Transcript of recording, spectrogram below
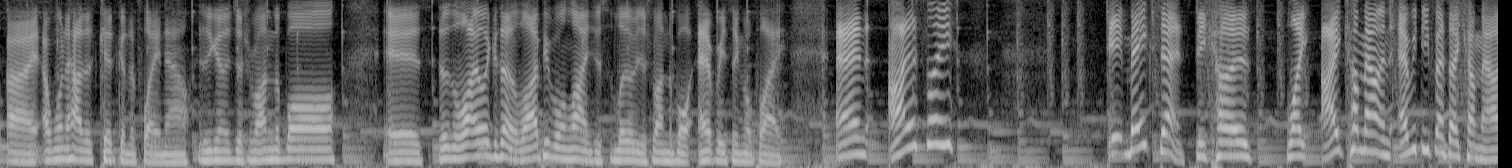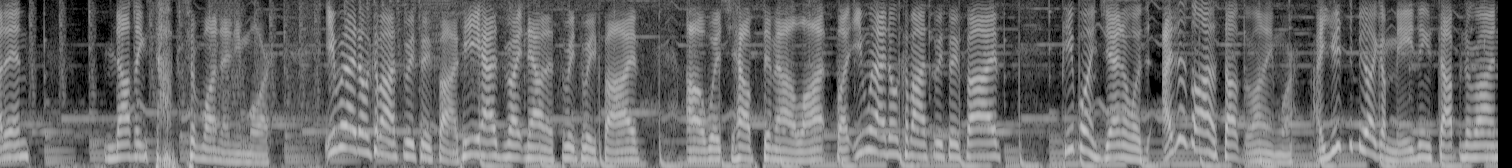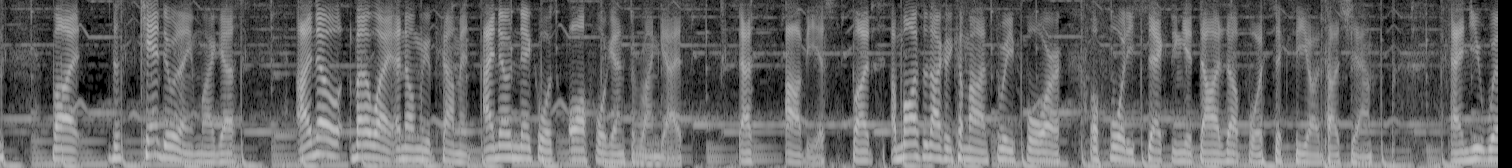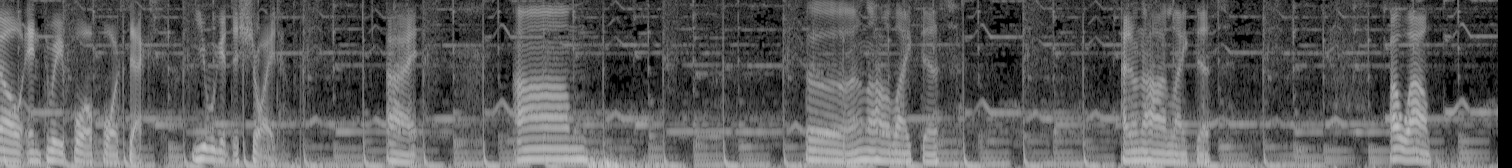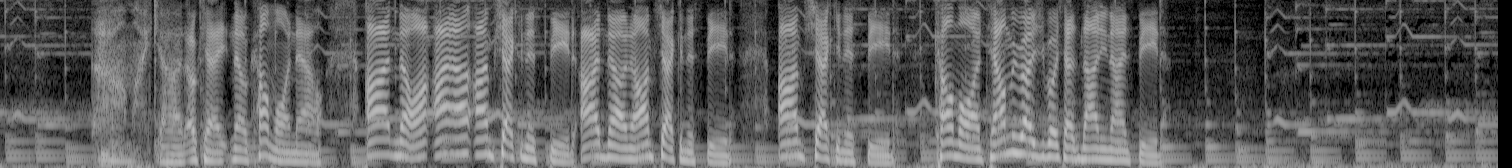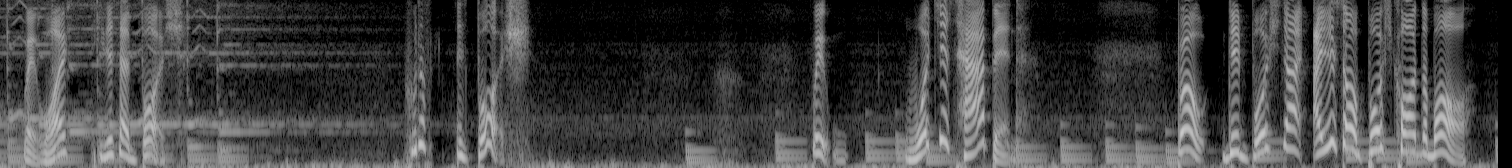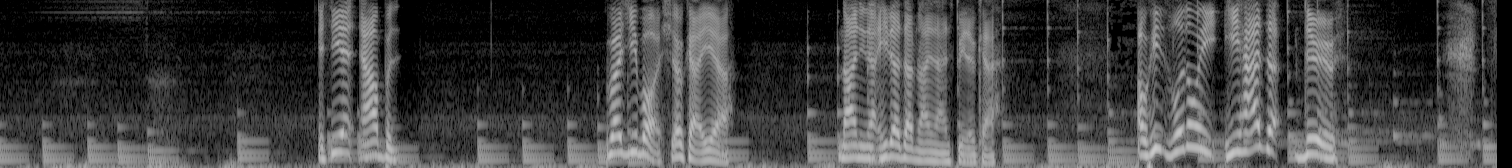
All right, I wonder how this kid's gonna play now. Is he gonna just run the ball? Is there's a lot, like I said, a lot of people online just literally just run the ball every single play, and honestly, it makes sense because like I come out in every defense I come out in, nothing stops run anymore. Even when I don't come out in 335, he has right now in a 335, uh, which helps him out a lot. But even when I don't come out in 335, people in general, I just don't how to stop the run anymore. I used to be like amazing stopping the run, but just can't do it anymore, I guess. I know, by the way, I know I'm going to comment. I know Nick was awful against the run, guys. That's obvious. But I'm also not going to come out in 3 4 or 46 and get dotted up for a 60 yard touchdown. And you will in 3 4 4 6. You will get destroyed. All right. Um. Uh, I don't know how I like this. I don't know how I like this. Oh, wow. God. Okay. No, come on now. Uh, no, I, I, I'm checking his speed. Uh, no, no, I'm checking his speed. I'm checking his speed. Come on. Tell me Reggie Bush has 99 speed. Wait, what? He just had Bush. Who the is Bush? Wait, what just happened? Bro, did Bush not? I just saw Bush caught the ball. Is he an out? Reggie Bush. Okay, yeah. 99. He does have 99 speed. Okay. Oh, he's literally. He has a. Dude.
